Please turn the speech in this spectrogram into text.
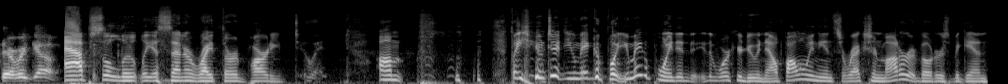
There we go. Absolutely, a center right third party. Do it. Um, but you did. You make a point. You make a point in the work you're doing now. Following the insurrection, moderate voters began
